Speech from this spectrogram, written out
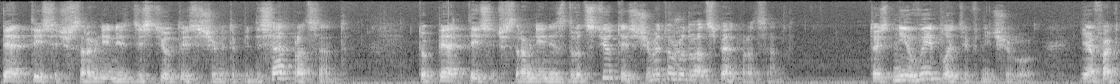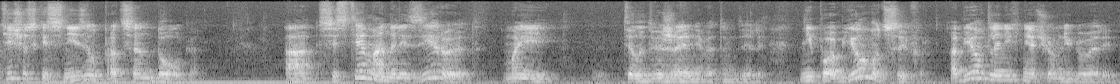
5 тысяч в сравнении с 10 тысячами – это 50%, то 5 тысяч в сравнении с 20 тысячами – это уже 25%. То есть не выплатив ничего, я фактически снизил процент долга. А система анализирует мои телодвижения в этом деле не по объему цифр, объем для них ни о чем не говорит,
